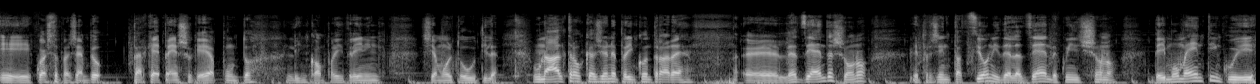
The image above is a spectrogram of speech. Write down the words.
E questo per esempio perché penso che appunto l'in-company training sia molto utile. Un'altra occasione per incontrare eh, le aziende sono le presentazioni delle aziende, quindi ci sono dei momenti in cui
